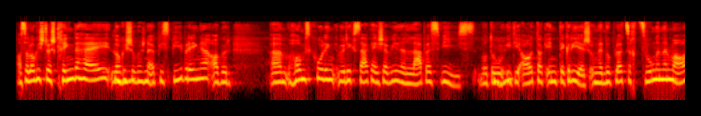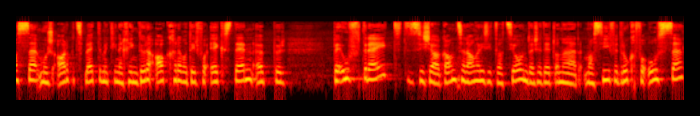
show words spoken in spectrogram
Also logisch, du hast Kinder daheim, logisch, mhm. du musst ihnen etwas beibringen, aber ähm, Homeschooling, würde ich sagen, ist ja wie eine Lebensweise, die du mhm. in deinen Alltag integrierst. Und wenn du plötzlich zwungenermaßen musst Arbeitsblätter mit deinen Kindern durchackern, wo dir von extern jemand beauftragt. Das ist ja eine ganz andere Situation. Du hast ja dort auch einen massiven Druck von außen,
